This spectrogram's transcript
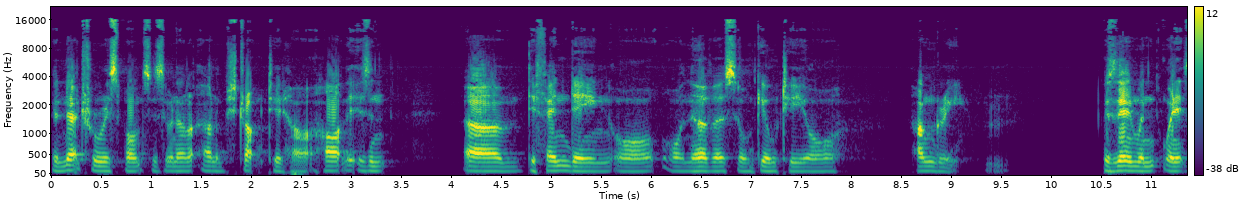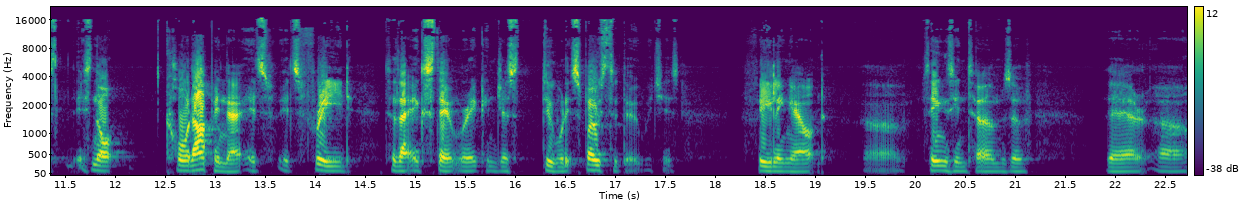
The natural responses of an un- unobstructed heart, heart that isn't um, defending or, or nervous or guilty or hungry. Because then when, when it's, it's not caught up in that, it's, it's freed to that extent where it can just do what it's supposed to do, which is feeling out uh, things in terms of their uh,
